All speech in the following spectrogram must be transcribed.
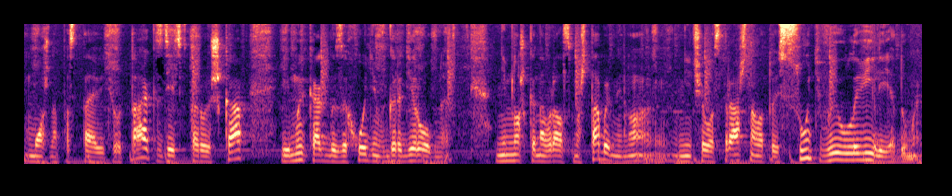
можно поставить вот так. Здесь второй шкаф. И мы как бы заходим в гардеробную. Немножко наврал с масштабами, но ничего страшного. То есть суть вы уловили, я думаю.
